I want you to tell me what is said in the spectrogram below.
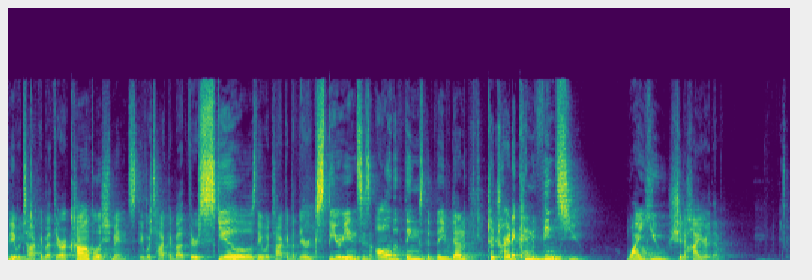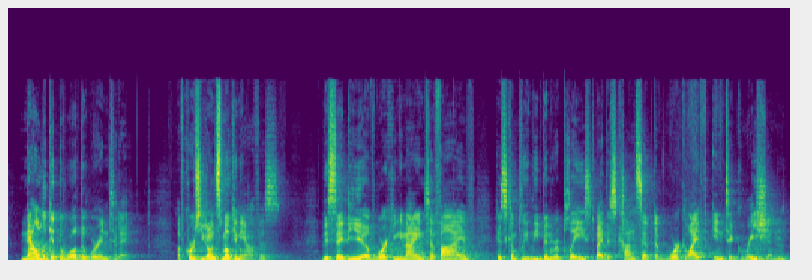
They would talk about their accomplishments, they would talk about their skills, they would talk about their experiences, all the things that they've done to try to convince you why you should hire them. Now look at the world that we're in today. Of course, you don't smoke in the office. This idea of working nine to five has completely been replaced by this concept of work-life integration.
